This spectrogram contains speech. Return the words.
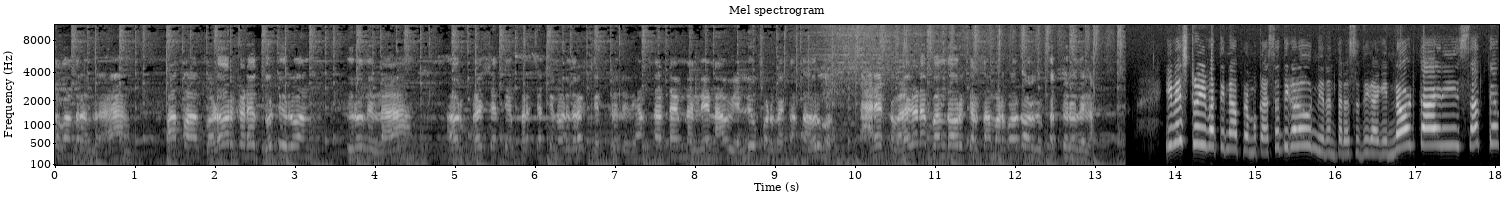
ತೊಗೊಂಡ್ರಂದ್ರೆ ಪಾಪ ಬಡವ್ರ ಕಡೆ ದುಡ್ಡು ಇರುವ ಇರೋದಿಲ್ಲ. ಅವ್ರ ಪರಿಸ್ಥಿತಿ ಪರಿಸ್ಥಿತಿ ನೋಡಿದ್ರೆ ಕೆಟ್ಟಿರ್ತದೆ ಅಂಥ ಟೈಮ್ನಲ್ಲಿ ನಾವು ಎಲ್ಲಿಯೂ ಕೊಡಬೇಕಂತ ಅವ್ರಿಗೂ ಡೈರೆಕ್ಟ್ ಒಳಗಡೆ ಬಂದು ಅವ್ರು ಕೆಲಸ ಮಾಡ್ಕೊಳಕ್ಕೆ ಅವ್ರಿಗೆ ಗೊತ್ತಿರೋದಿಲ್ಲ. ಇವೆಷ್ಟು ಇವತ್ತಿನ ಪ್ರಮುಖ ಸುದ್ದಿಗಳು, ನಿರಂತರ ಸುದ್ದಿಗಾಗಿ ನೋಡ್ತಾ ಇರಿ. ಸತ್ಯಂ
